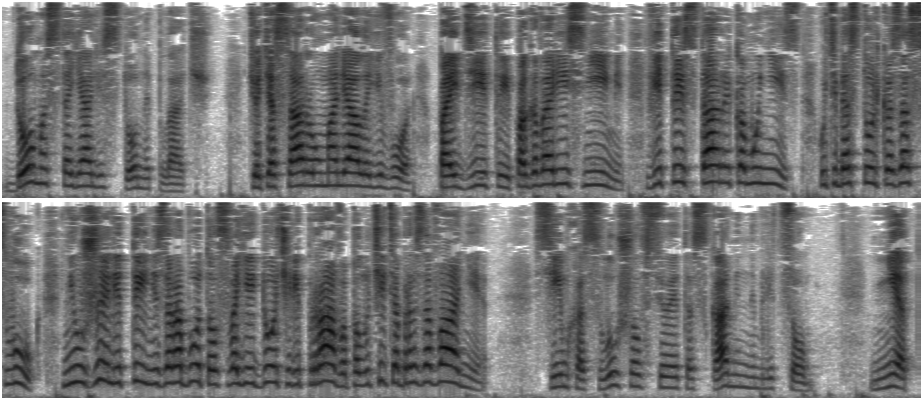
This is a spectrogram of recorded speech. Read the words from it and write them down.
Дома стояли стон и плач. Тетя Сара умоляла его, «Пойди ты, поговори с ними, ведь ты старый коммунист, у тебя столько заслуг. Неужели ты не заработал своей дочери право получить образование?» Симха слушал все это с каменным лицом. «Нет»,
